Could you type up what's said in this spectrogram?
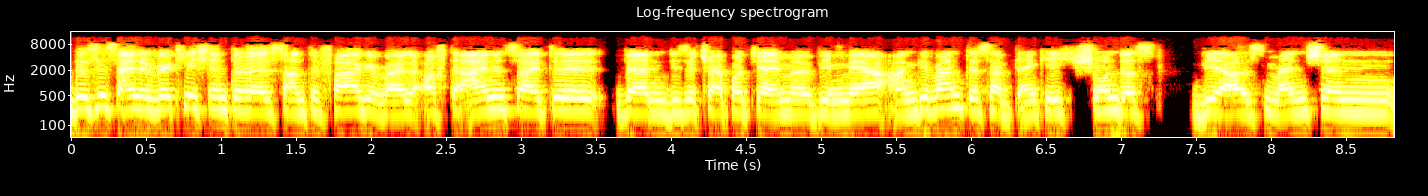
das ist eine wirklich interessante Frage, weil auf der einen Seite werden diese Chatbots ja immer wie mehr angewandt. Deshalb denke ich schon, dass wir als Menschen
